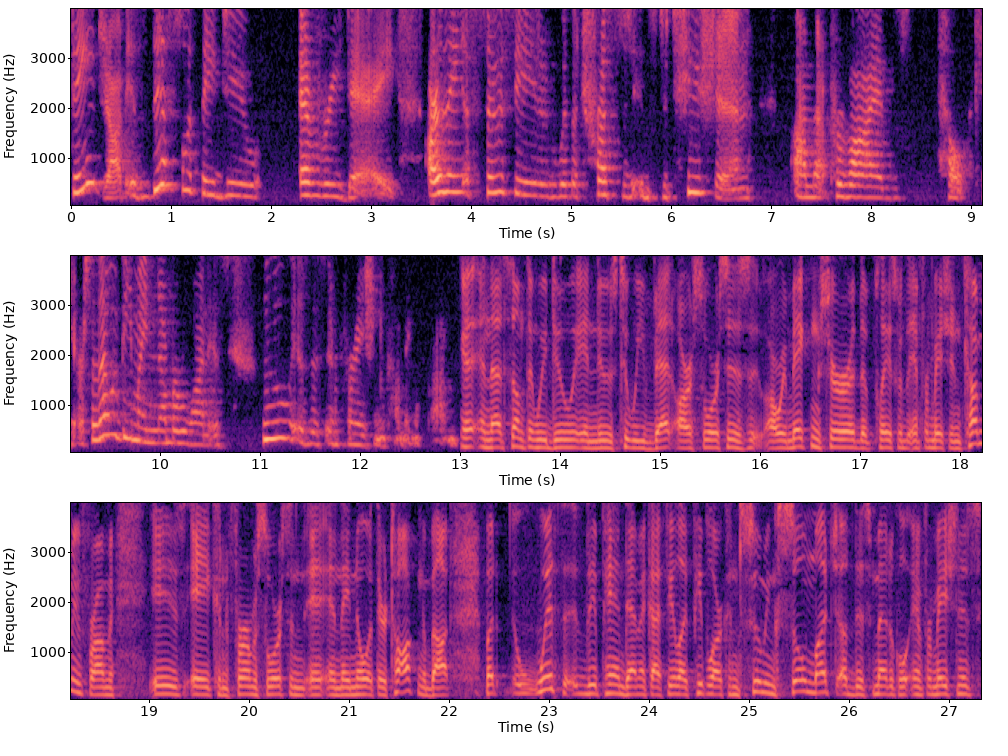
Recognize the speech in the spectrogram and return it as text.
day job? Is this what they do every day? Are they associated with a trusted institution um, that provides healthcare. So that would be my number one is who is this information coming from? And that's something we do in news too. We vet our sources. Are we making sure the place where the information coming from is a confirmed source and, and they know what they're talking about? But with the pandemic, I feel like people are consuming so much of this medical information. It's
